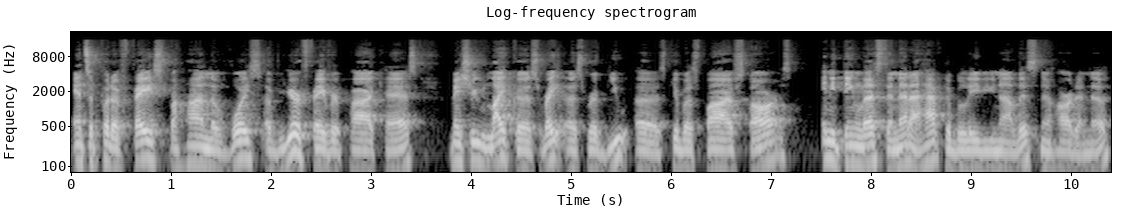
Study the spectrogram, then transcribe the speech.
and to put a face behind the voice of your favorite podcast – Make sure you like us, rate us, review us, give us five stars. Anything less than that, I have to believe you're not listening hard enough.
